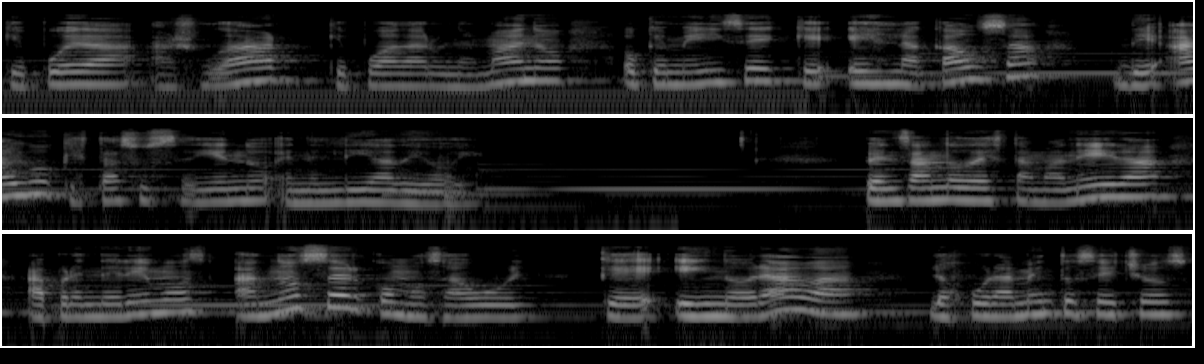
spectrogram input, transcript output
que pueda ayudar, que pueda dar una mano o que me dice que es la causa de algo que está sucediendo en el día de hoy. Pensando de esta manera, aprenderemos a no ser como Saúl, que ignoraba los juramentos hechos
